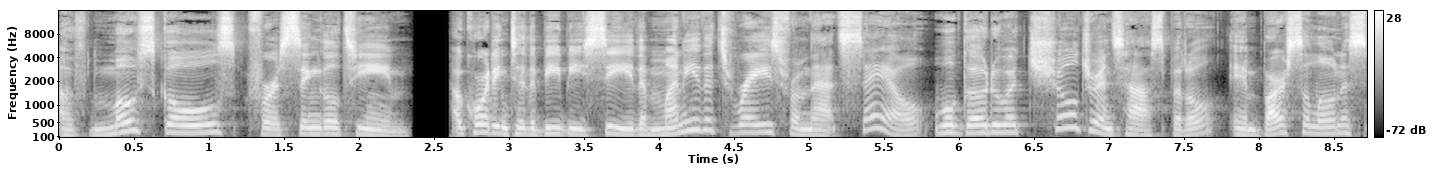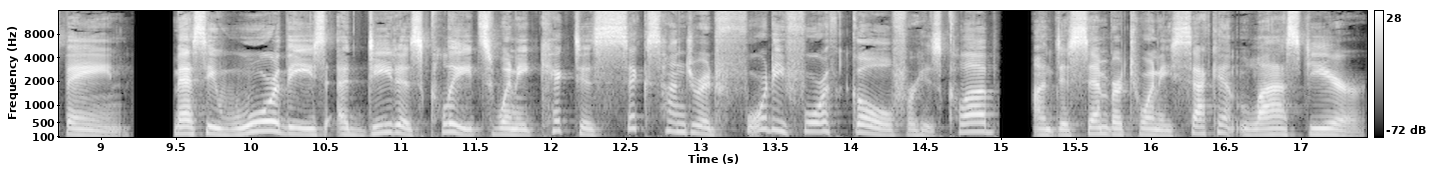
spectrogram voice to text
of most goals for a single team. According to the BBC, the money that's raised from that sale will go to a children's hospital in Barcelona, Spain. Messi wore these Adidas cleats when he kicked his 644th goal for his club on December 22nd last year.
